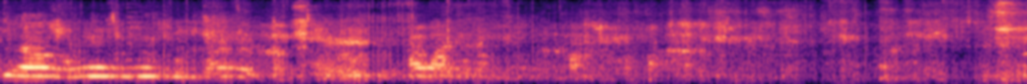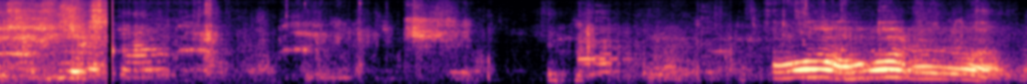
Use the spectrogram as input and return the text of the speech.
对啊，我我我那个，他玩的。好啊好啊，这个。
